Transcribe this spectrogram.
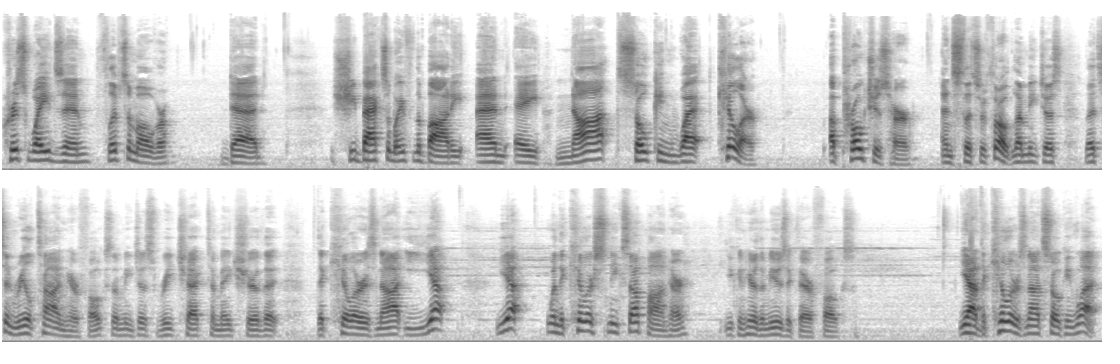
Chris wades in, flips him over, dead. She backs away from the body, and a not soaking wet killer approaches her and slits her throat. Let me just, let's in real time here, folks. Let me just recheck to make sure that the killer is not. Yep, yep. When the killer sneaks up on her, you can hear the music there, folks. Yeah, the killer is not soaking wet.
